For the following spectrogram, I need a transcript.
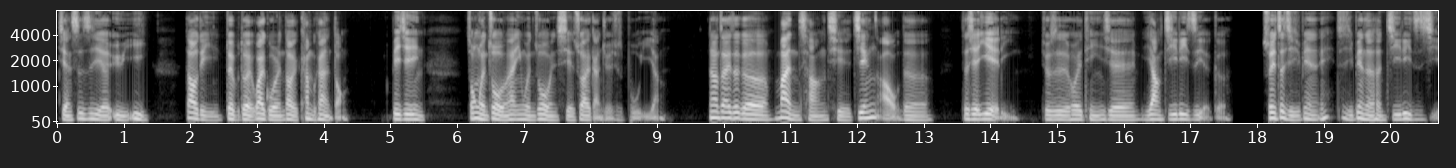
检视自己的语义到底对不对，外国人到底看不看得懂。毕竟中文作文和英文作文写出来感觉就是不一样。那在这个漫长且煎熬的这些夜里，就是会听一些一样激励自己的歌，所以自己变哎，自己变得很激励自己，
